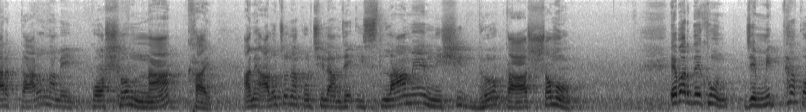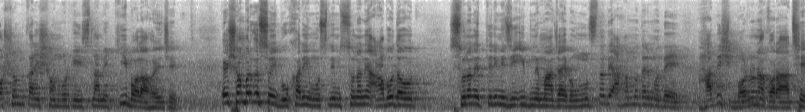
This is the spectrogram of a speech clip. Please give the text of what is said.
আর কারও নামে কসম না খায়। আমি আলোচনা করছিলাম যে ইসলামে নিষিদ্ধ কাজসমূহ। এবার দেখুন যে মিথ্যা কসমকারী সম্পর্কে ইসলামে কি বলা হয়েছে। এই সম্পর্কে সই বুখারি, মুসলিম, সুনানে আবু দাউদ, সুনানে তিরমিজি, ইবনে মাজা এবং মুসনাদে আহমদের মধ্যে হাদিস বর্ণনা করা আছে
